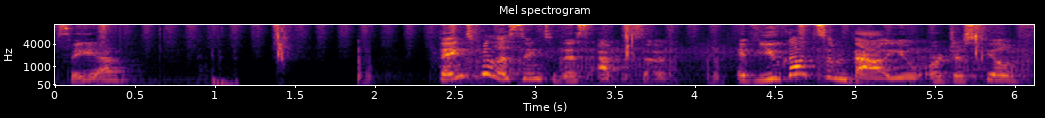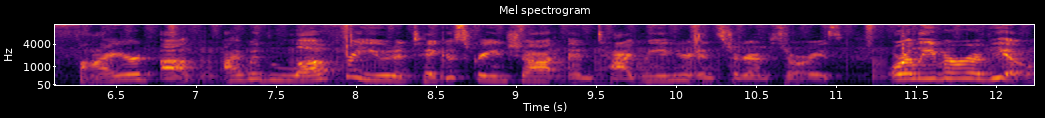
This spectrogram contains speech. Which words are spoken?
See ya. Thanks for listening to this episode. If you got some value or just feel fired up, I would love for you to take a screenshot and tag me in your Instagram stories or leave a review.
